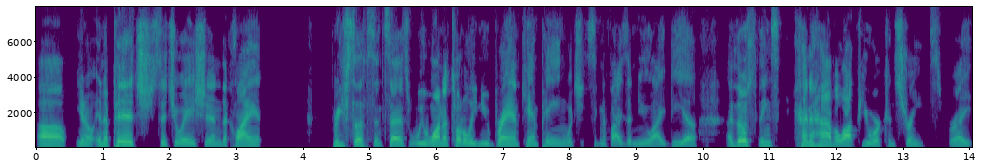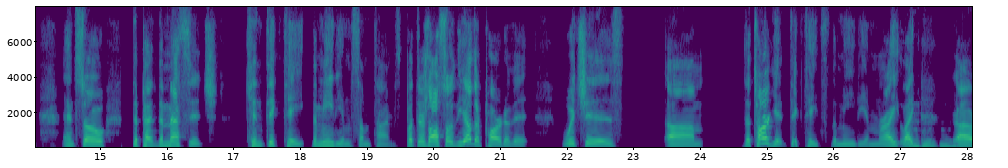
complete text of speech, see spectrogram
Uh, you know, in a pitch situation, the client briefs us and says, We want a totally new brand campaign, which signifies a new idea. Uh, those things kind of have a lot fewer constraints, right? And so depend the message can dictate the medium sometimes. But there's also the other part of it, which is um the target dictates the medium, right? Like mm-hmm, mm-hmm. Uh,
